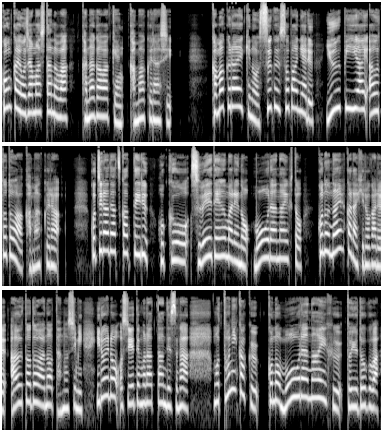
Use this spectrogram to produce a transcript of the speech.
今回お邪魔したのは神奈川県鎌倉市。鎌倉駅のすぐそばにある UPI アウトドア鎌倉。こちらで扱っている北欧スウェーデン生まれのモーラナイフとこのナイフから広がるアウトドアの楽しみいろいろ教えてもらったんですがもうとにかくこのモーラナイフという道具は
